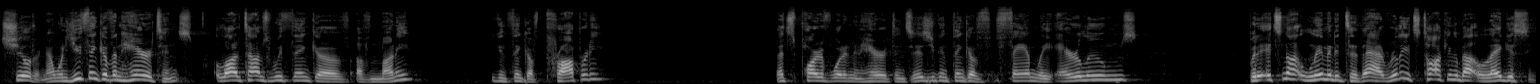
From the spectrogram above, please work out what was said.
children. Now, when you think of inheritance, a lot of times we think of, of money, you can think of property. That's part of what an inheritance is. You can think of family heirlooms, but it's not limited to that. Really, it's talking about legacy.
